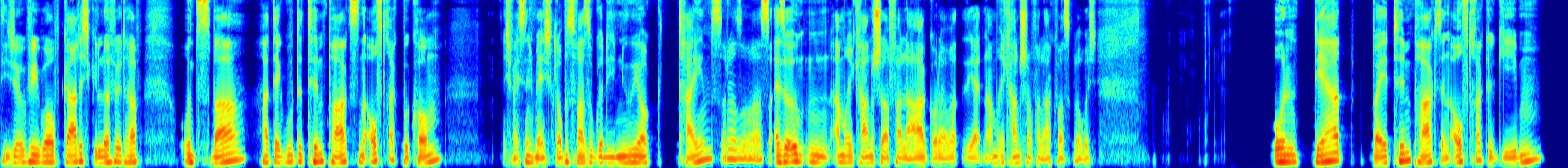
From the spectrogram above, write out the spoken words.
die ich irgendwie überhaupt gar nicht gelöffelt habe. Und zwar hat der gute Tim Parks einen Auftrag bekommen. Ich weiß nicht mehr, ich glaube, es war sogar die New York Times oder sowas. Also irgendein amerikanischer Verlag oder was, ja, ein amerikanischer Verlag war es, glaube ich. Und der hat bei Tim Parks in Auftrag gegeben,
